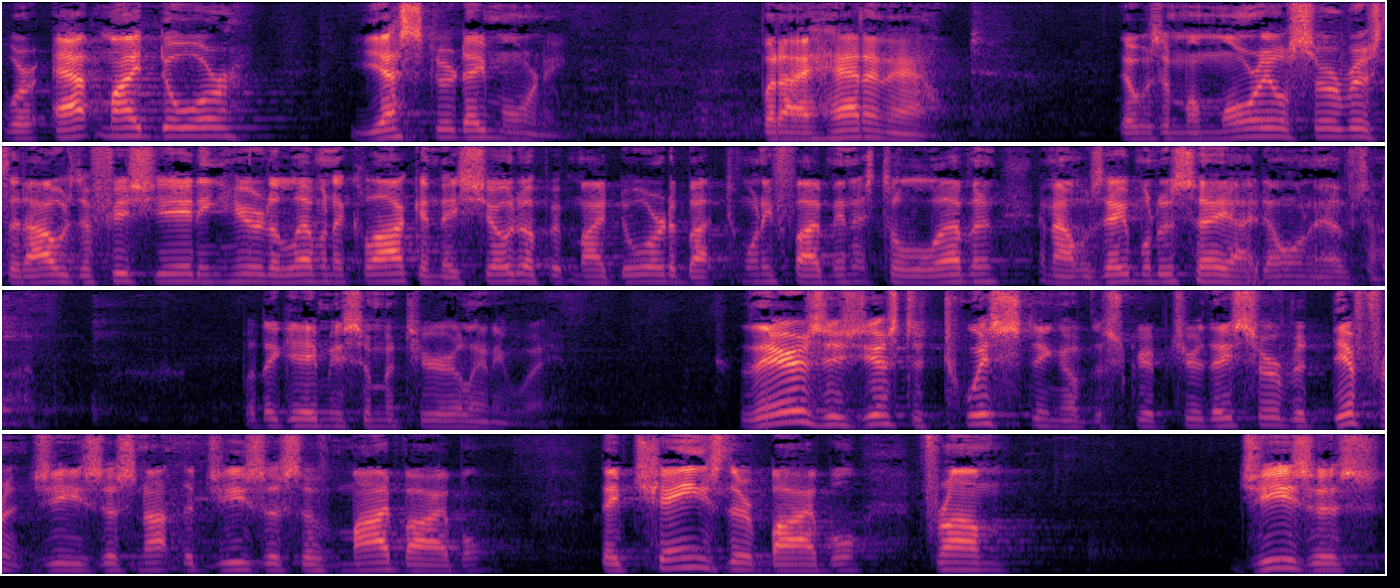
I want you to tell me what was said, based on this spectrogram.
were at my door yesterday morning, but I had an out. There was a memorial service that I was officiating here at 11 o'clock, and they showed up at my door at about 25 minutes till 11, and I was able to say, I don't have time. But they gave me some material anyway. Theirs is just a twisting of the scripture. They serve a different Jesus, not the Jesus of my Bible. They've changed their Bible from Jesus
